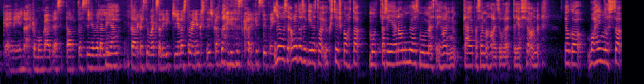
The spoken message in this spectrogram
Okei, niin. No ehkä mun kai pitäisi tarttua siihen vielä liian Niin. tarkasti, vaikka se olikin kiinnostavin yksityiskohta tässä kaikessa jotenkin. Joo, se oli tosi kiinnostava yksityiskohta, mutta siihen on myös mun mielestä ihan käypä se mahdollisuus, että jos se on joko vahingossa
